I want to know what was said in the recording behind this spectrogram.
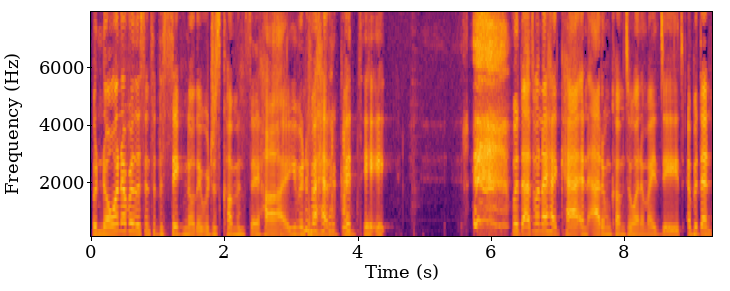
but no one ever listened to the signal they would just come and say hi even if I had a good date but that's when I had Kat and Adam come to one of my dates. But then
